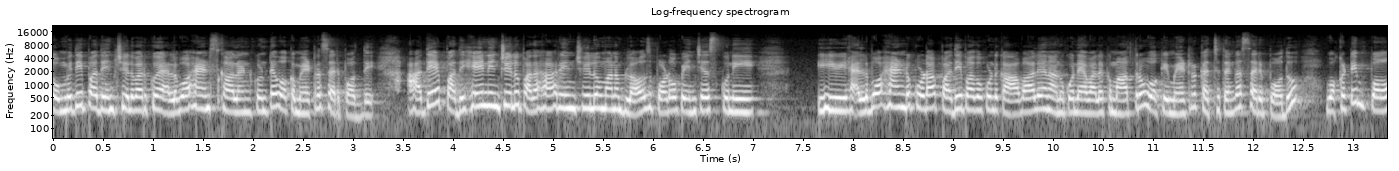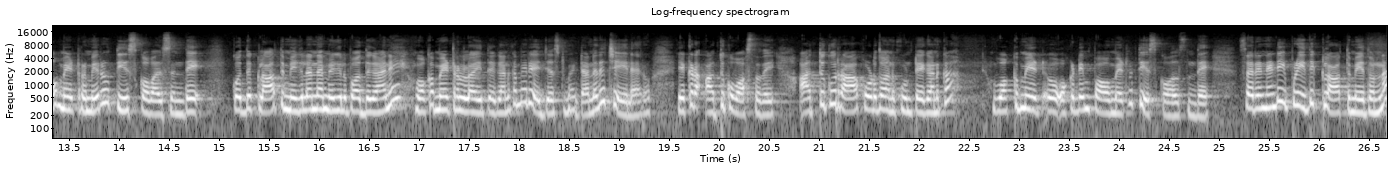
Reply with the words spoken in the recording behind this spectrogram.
తొమ్మిది పది ఇంచుల వరకు ఎల్బో హ్యాండ్స్ కావాలనుకుంటే ఒక మీటర్ సరిపోద్ది. అదే పదిహేను ఇంచులు పదహారు ఇంచులు మనం బ్లౌజ్ పొడవు పెంచేసుకుని ఈ ఎల్బో హ్యాండ్ కూడా పది పదకొండు కావాలి అని అనుకునే వాళ్ళకి మాత్రం ఒక మీటర్ ఖచ్చితంగా సరిపోదు. ఒకటి పావు మీటర్ మీరు తీసుకోవాల్సిందే. కొద్ది క్లాత్ మిగిలిన మిగిలిపోద్దు కానీ ఒక మీటర్లో అయితే కనుక మీరు అడ్జస్ట్మెంట్ అనేది చేయలేరు. ఇక్కడ అతుకు వస్తుంది. అతుకు రాకూడదు అనుకుంటే కనుక ఒక మీటర్ ఒకటి పావు మీటర్ తీసుకోవాల్సిందే. సరేనండి ఇప్పుడు ఇది క్లాత్ మీద ఉన్న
